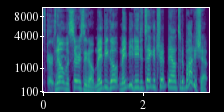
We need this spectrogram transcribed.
Skirt, No, but seriously though, maybe go. Maybe you need to take a trip down to the body shop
